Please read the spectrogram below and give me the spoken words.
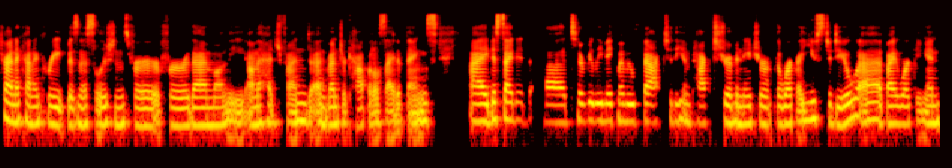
trying to kind of create business solutions for for them on the on the hedge fund and venture capital side of things I decided uh, to really make my move back to the impact driven nature of the work I used to do uh, by working in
